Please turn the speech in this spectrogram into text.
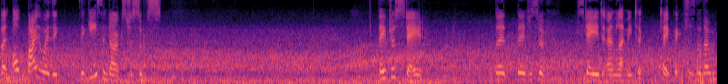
But, oh, by the way, the, the geese and ducks just sort of... They've just stayed. They, they just sort of stayed and let me take pictures of them.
